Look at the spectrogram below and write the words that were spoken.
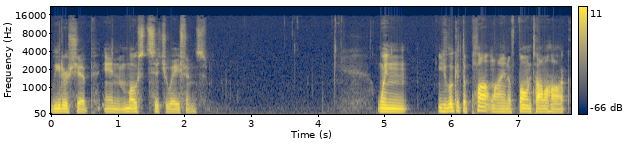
leadership in most situations. When you look at the plot line of Bone Tomahawk,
